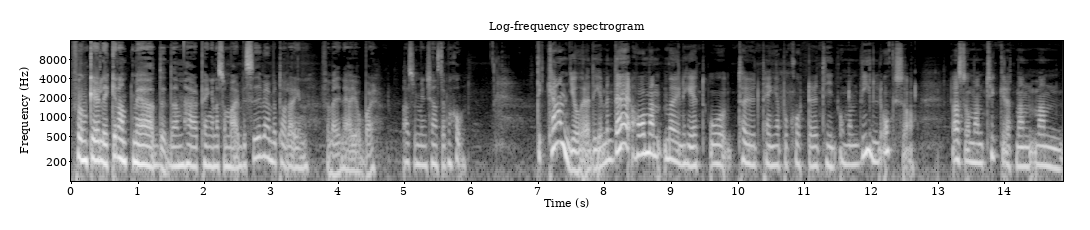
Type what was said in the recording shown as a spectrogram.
Funkar det likadant med de här pengarna som arbetsgivaren betalar in för mig när jag jobbar? Alltså min tjänstepension? Det kan göra det, men där har man möjlighet att ta ut pengar på kortare tid om man vill också. Alltså om man tycker att man, man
